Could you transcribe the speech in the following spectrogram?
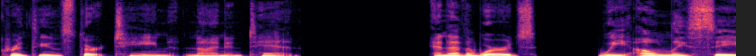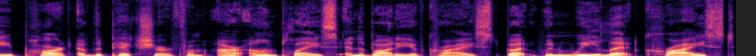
Corinthians 13, 9 and 10. In other words, we only see part of the picture from our own place in the body of Christ, but when we let Christ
